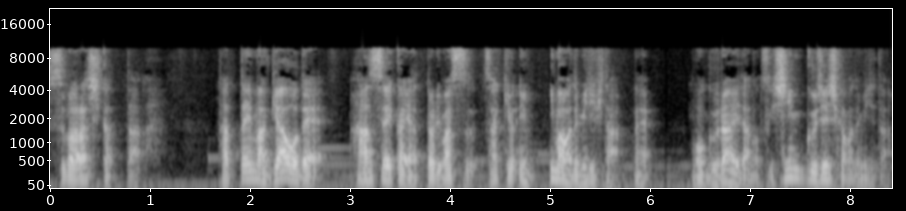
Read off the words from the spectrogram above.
素晴らしかった。たった今、ギャオで反省会やっております。さっき、今まで見てきた。ね。モグライダーの次、真空ジェシカまで見てた。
